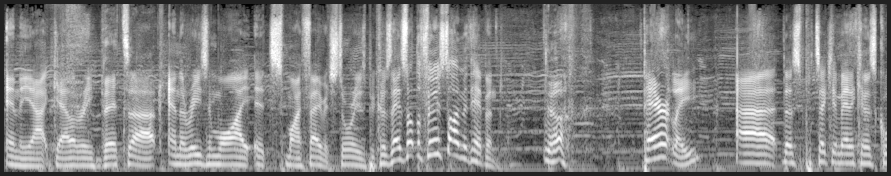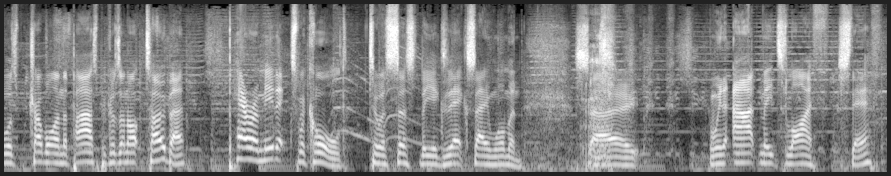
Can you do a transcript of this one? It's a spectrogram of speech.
in the art gallery. That's art. And the reason why it's my favourite story is because that's not the first time it happened. Apparently, uh, this particular mannequin has caused trouble in the past because in October, paramedics were called to assist the exact same woman. So, when art meets life, Steph,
